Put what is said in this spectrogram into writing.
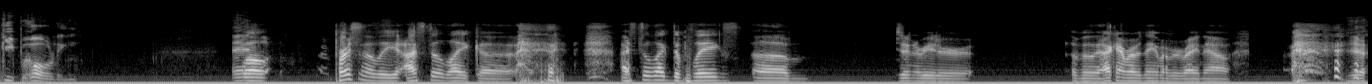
keep rolling. And well, personally, I still like uh, I still like the plagues um, generator ability. I can't remember the name of it right now. Yeah.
